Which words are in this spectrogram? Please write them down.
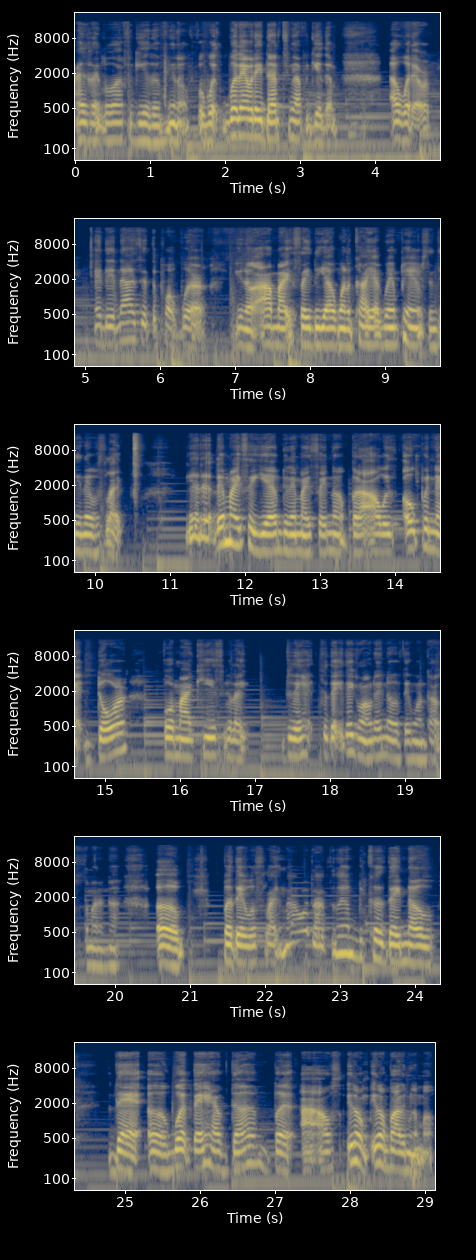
I was like, Lord, I forgive them. You know, for what whatever they done to me, I forgive them, or whatever. And then now it's at the point where you know, I might say, Do y'all want to call your grandparents? And then it was like, Yeah, they, they might say yeah, then they might say no. But I always open that door for my kids to be like, Do they, because they, they grown, they know if they want to talk to somebody or not. Um, but they was like, No, I want to talk to them because they know that uh, what they have done. But I also, it don't, it don't bother me no more.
